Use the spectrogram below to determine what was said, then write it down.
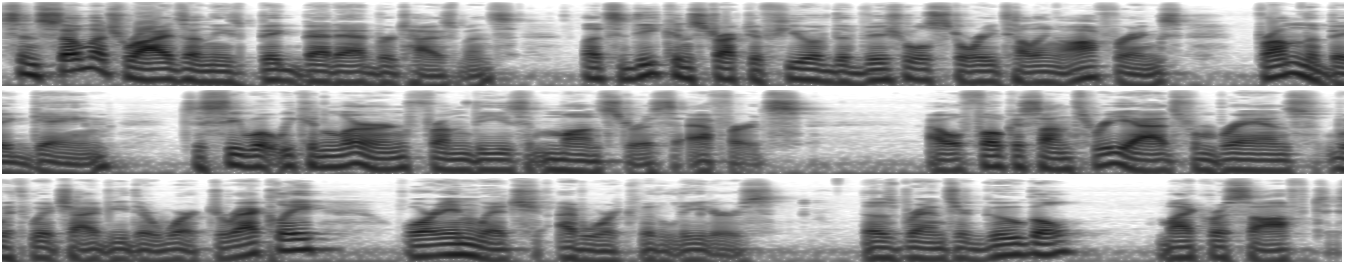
Since so much rides on these big bet advertisements, let's deconstruct a few of the visual storytelling offerings from the big game to see what we can learn from these monstrous efforts. I will focus on three ads from brands with which I've either worked directly or in which I've worked with leaders. Those brands are Google, Microsoft,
